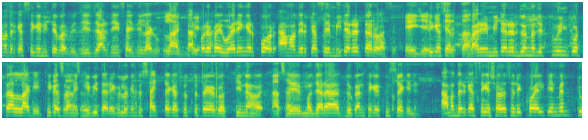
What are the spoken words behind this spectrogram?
আমাদের কাছ থেকে নিতে পারবে যে যার যেই সাইজই লাগুক। তারপরে ভাই ওয়ারিং এর পর আমাদের কাছে মিটারের তারও আছে। এই যে ঠিক আছে? বাড়ির মিটারের জন্য যে টুইন কোড তার লাগে ঠিক আছে? আচ্ছা, অনেক। হেভি তার। এগুলো কিন্তু ষাট টাকা সত্তর টাকা গজ কিনা হয়। যে যারা দোকান থেকে খুচরা কিনেন। আমাদের কাছ থেকে সরাসরি কয়েল কিনবেন টু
